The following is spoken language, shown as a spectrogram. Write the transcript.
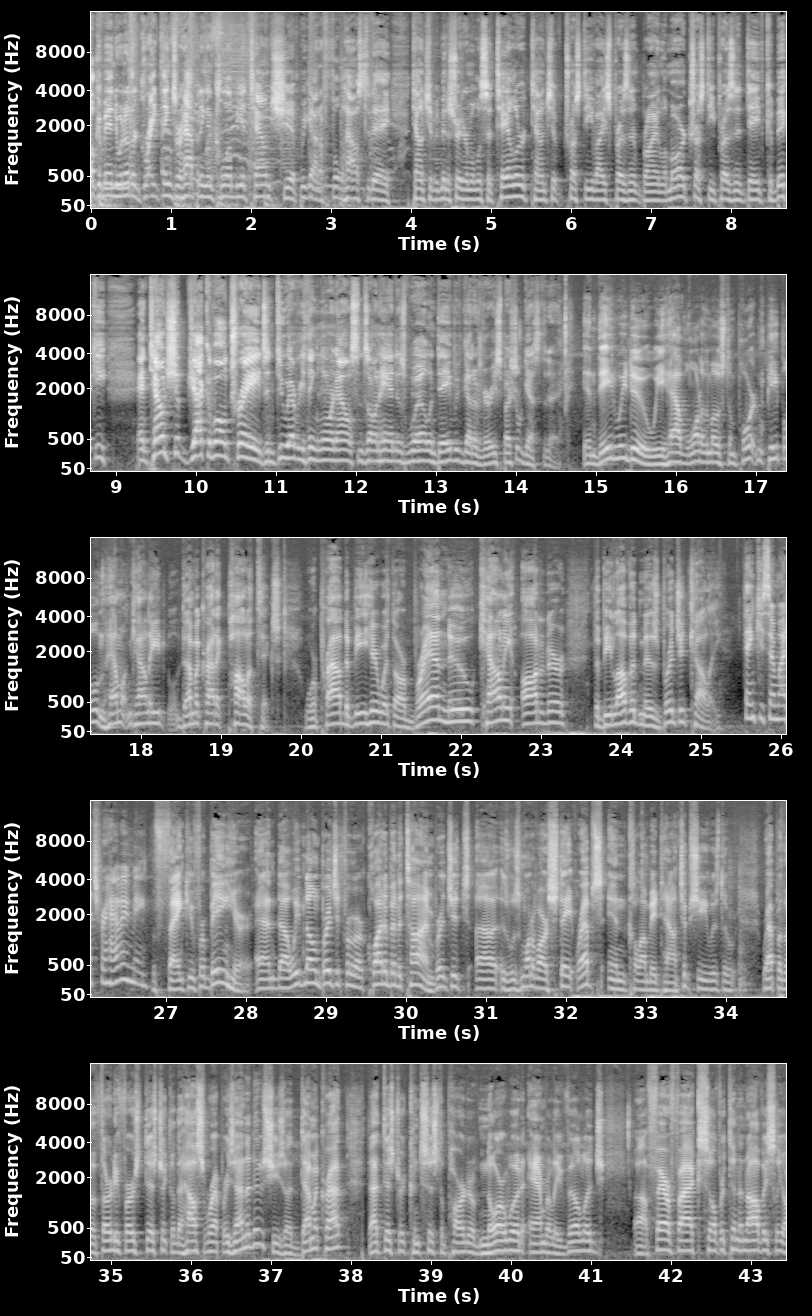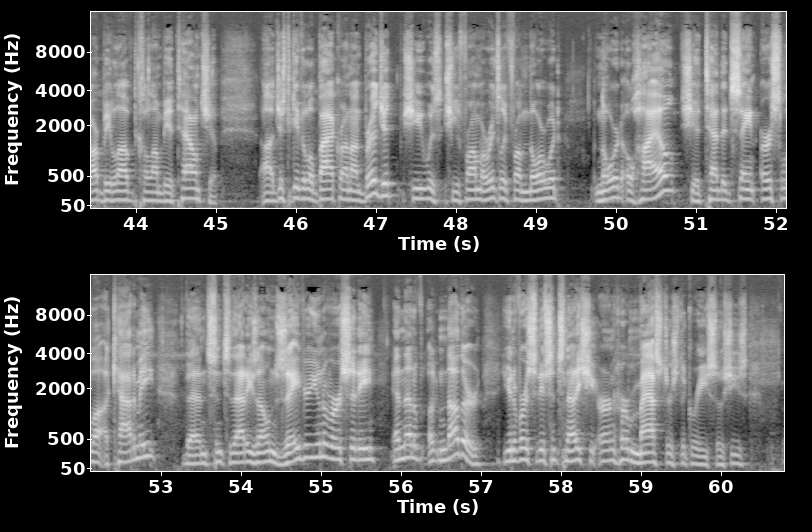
Welcome into another Great Things Are Happening in Columbia Township. We got a full house today. Township Administrator Melissa Taylor, Township Trustee Vice President Brian Lamar, Trustee President Dave Kubicki, and Township Jack of all trades and do everything Lauren Allison's on hand as well. And Dave, we've got a very special guest today. Indeed, we do. We have one of the most important people in Hamilton County Democratic politics. We're proud to be here with our brand new county auditor, the beloved Ms. Brigid Kelly. Thank you so much for having me. Thank you for being here. And uh, we've known Brigid for quite a bit of time. Brigid uh, was one of our state reps in Columbia Township. She was the rep of the 31st District of the House of Representatives. She's a Democrat. That district consists of part of Norwood, Amberley Village, uh, Fairfax, Silverton, and obviously our beloved Columbia Township. Uh, just to give you a little background on Brigid, she was she's from originally from Norwood, Norwood, Ohio. She attended St. Ursula Academy, then Cincinnati's own Xavier University, and then another University of Cincinnati. She earned her master's degree, so she's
